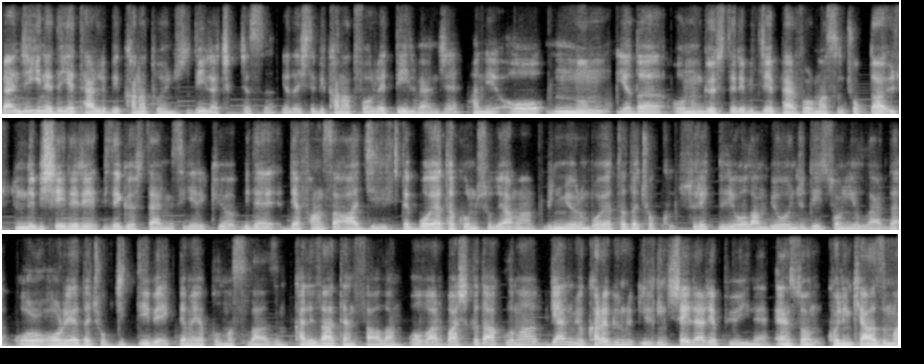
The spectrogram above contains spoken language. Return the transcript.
bence yine de yeterli bir kanat oyuncusu değil açıkçası. Ya da işte bir kanat forvet değil bence. Hani onun ya da onun gösterebileceği performansın çok daha üstünde bir şeyleri bize göstermesi gerekiyor. Bir de defansa acil işte Boyata konuşuluyor ama bilmiyorum Boyata da çok sürekliliği olan bir oyuncu değil son yıllarda. Or- oraya da çok ciddi bir ekleme yapılması lazım. Kale zaten sağlam. O var. Başka da aklıma gelmiyor. Karagümrük ilginç şeyler yapıyor yine. En son Colin Kazım'ı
